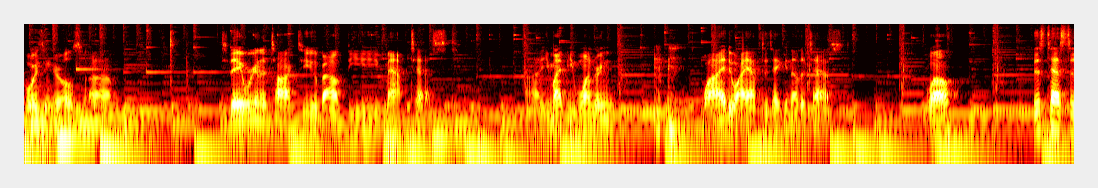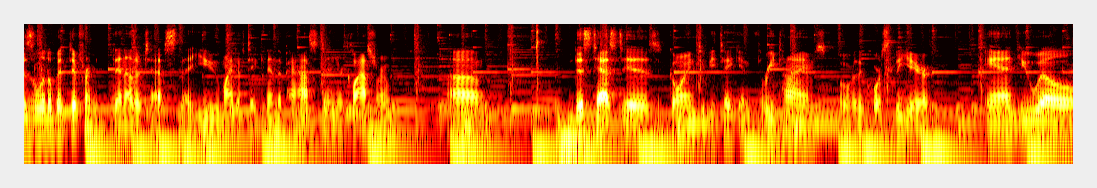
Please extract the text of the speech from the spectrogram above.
boys and girls. Um, today we're going to talk to you about the MAP test. Uh, you might be wondering, why do I have to take another test? Well, this test is a little bit different than other tests that you might have taken in the past in your classroom. Um, this test is going to be taken three times over the course of the year, and you will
